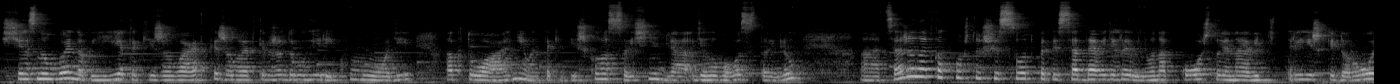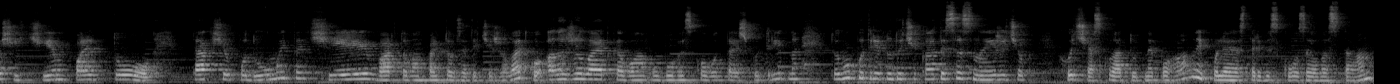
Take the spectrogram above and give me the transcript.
Ще з новинок є такі жилетки. Жилетки вже другий рік в моді, актуальні, вони такі більш класичні для ділового стилю. Ця жилетка коштує 659 гривень. Вона коштує навіть трішки дорожче, ніж пальто. Так що подумайте, чи варто вам пальто взяти чи жилетку, але жилетка вам обов'язково теж потрібна, тому потрібно дочекатися знижечок. Хоча склад тут непоганий, поліестер віскоза еластан.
